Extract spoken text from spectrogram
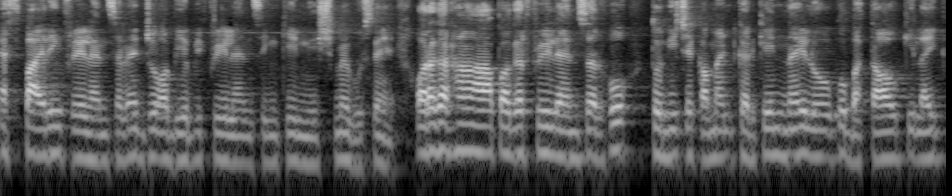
एस्पायरिंग फ्रीलांसर हैं जो अभी अभी फ्रीलांसिंग की निश में घुसे हैं। और अगर हाँ आप अगर फ्रीलांसर हो तो नीचे कमेंट करके नए लोगों को बताओ कि लाइक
